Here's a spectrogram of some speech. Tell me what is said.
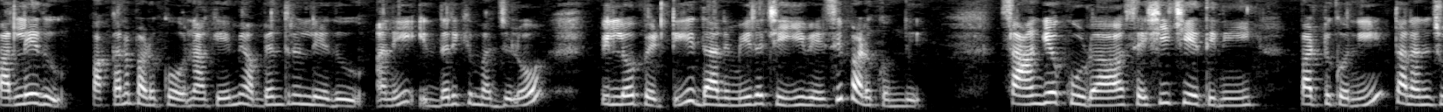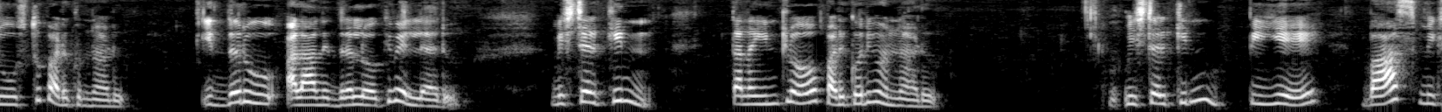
పర్లేదు పక్కన పడుకో నాకేమీ అభ్యంతరం లేదు అని ఇద్దరికి మధ్యలో పిల్లో పెట్టి దాని మీద చెయ్యి వేసి పడుకుంది. సాంగ్యో కూడా శశి చేతిని పట్టుకొని తనను చూస్తూ పడుకున్నాడు. ఇద్దరూ అలా నిద్రలోకి వెళ్ళారు. మిస్టర్ కిన్ తన ఇంట్లో పడుకొని ఉన్నాడు. మిస్టర్ కిన్ పిఏ బాస్ మీకు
